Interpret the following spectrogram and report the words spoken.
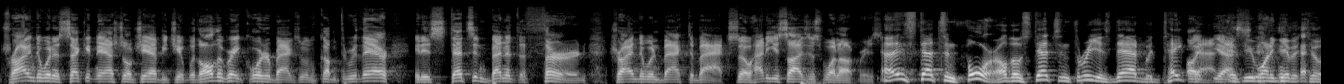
trying to win a second national championship with all the great quarterbacks who have come through there. It is Stetson Bennett the third trying to win back to back. So, how do you size this one up, Rece? Uh, it's Stetson four, although Stetson three, his dad would take oh, that yes. if you want to give it to him.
